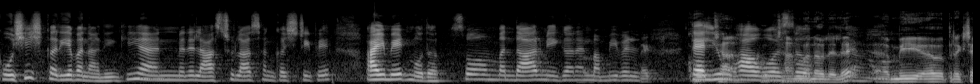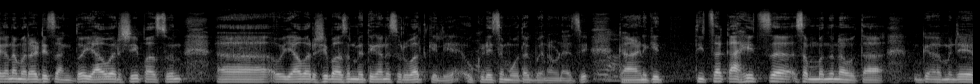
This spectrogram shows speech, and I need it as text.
कोशिश करी है बनाने की एंड मैंने लास्ट टू लास्ट संकष्टी पे I made modak. So Mandar मेगन and mummy will tell you खूप वाज बनवलेलं आहे. मी प्रेक्षकांना मराठीत सांगतो या वर्षीपासून या वर्षीपासून मेथिकाने सुरुवात केली आहे उकडीचे मोदक बनवण्याची. कारण की तिचा काहीच संबंध नव्हता. ग म्हणजे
